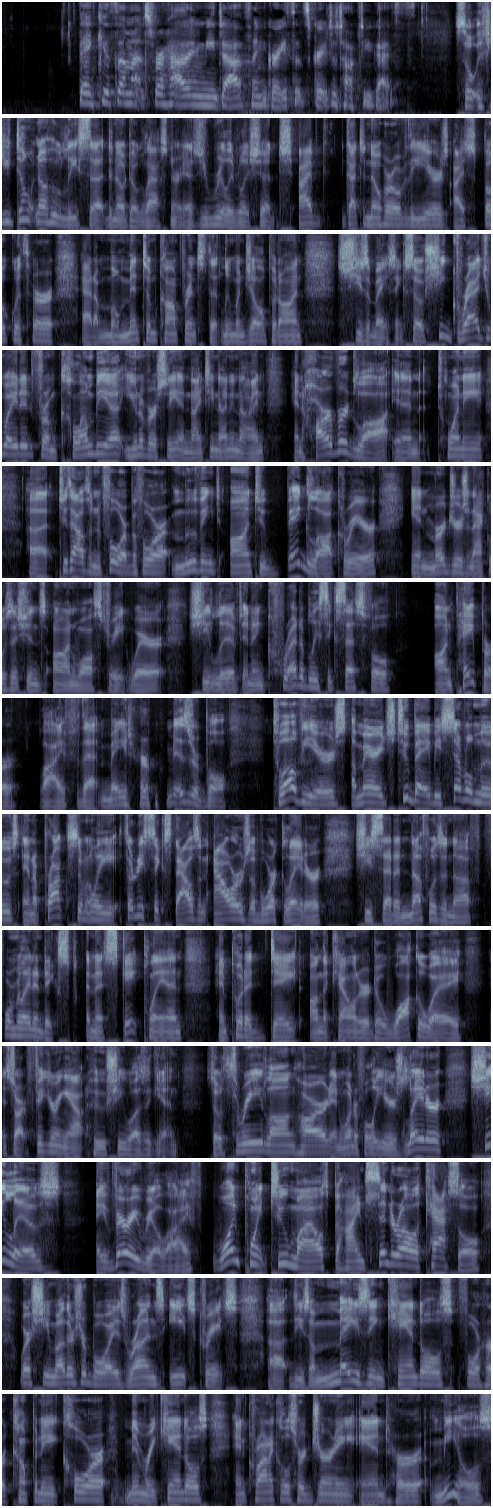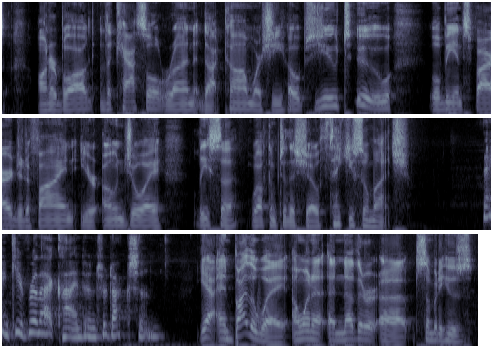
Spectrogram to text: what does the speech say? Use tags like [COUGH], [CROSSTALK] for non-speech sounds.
Thank you so much for having me, Jeff and Grace. It's great to talk to you guys. So, if you don't know who Lisa DiNoto Glassner is, you really, really should. I've got to know her over the years. I spoke with her at a Momentum conference that Lou Mongello put on. She's amazing. So, she graduated from Columbia University in 1999 and Harvard Law in 20, uh, 2004 before moving on to big law career in mergers and acquisitions on Wall Street, where she lived an incredibly successful on paper life that made her [LAUGHS] miserable. 12 years, a marriage, two babies, several moves, and approximately 36,000 hours of work later, she said enough was enough, formulated an escape plan, and put a date on the calendar to walk away and start figuring out who she was again. So, three long, hard, and wonderful years later, she lives a very real life, 1.2 miles behind Cinderella Castle, where she mothers her boys, runs, eats, creates uh, these amazing candles for her company, Core Memory Candles, and chronicles her journey and her meals on her blog, thecastlerun.com, where she hopes you too will be inspired to define your own joy. Lisa, welcome to the show. Thank you so much. Thank you for that kind introduction. Yeah, and by the way, I want to, another uh, somebody who's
